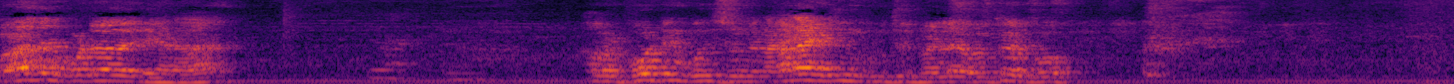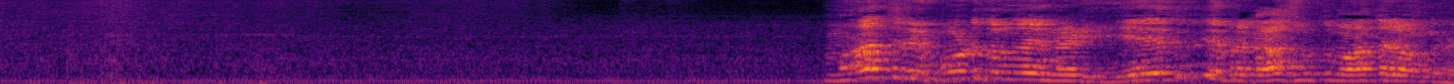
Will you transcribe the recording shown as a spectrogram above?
மாத்திரை போட்டாலும் இல்லையாடா? அவர் போட்டேன்னு போய் சொன்ன நானா எடுத்து கொடுத்துருப்பேன்ல? உட்கார் போ. மாத்திரை போட்டு தந்தா என்னடி? எதுக்கு அப்புறம் காசு கொடுத்து மாத்திரை வாங்குற?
